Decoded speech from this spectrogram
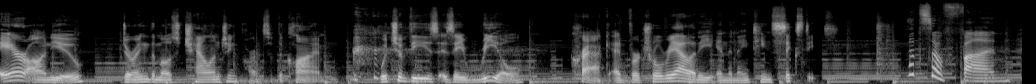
air on you during the most challenging parts of the climb. Which of these is a real crack at virtual reality in the 1960s? That's so fun.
